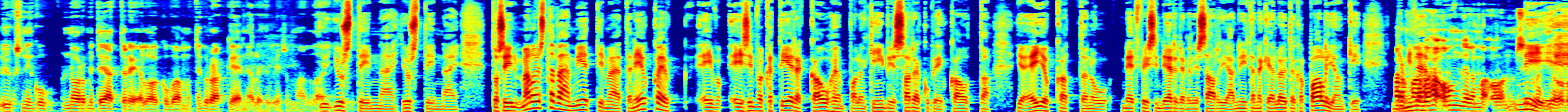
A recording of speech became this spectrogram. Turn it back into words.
yksi niin kuin normiteatterielokuva, mutta niin kuin rakenne oli hyvin samanlainen. Ju- justiin näin, justiin näin. Tosin mä aloin sitä vähän miettimään, että ne, jotka ei, ei, ei siinä vaikka tiedä kauhean paljon Kingpin sarjakuvien kautta, ja ei ole katsonut Netflixin Daredevil-sarjaa, niitä näkee löytää aika paljonkin. Niin Varmaan mitä... vähän ongelma on. Niin. Joo,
